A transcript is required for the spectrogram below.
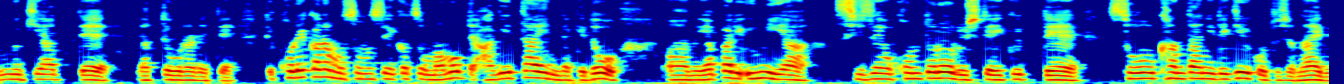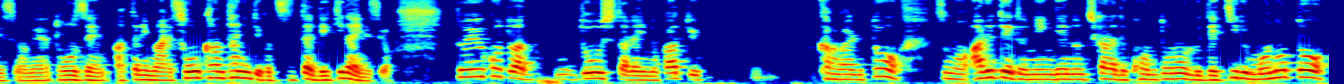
向き合ってやっておられて、で、これからもその生活を守ってあげたいんだけど、あの、やっぱり海や自然をコントロールしていくって、そう簡単にできることじゃないですよね。当然、当たり前。そう簡単にというか絶対できないんですよ。ということはどうしたらいいのかっていう考えると、そのある程度人間の力でコントロールできるものと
